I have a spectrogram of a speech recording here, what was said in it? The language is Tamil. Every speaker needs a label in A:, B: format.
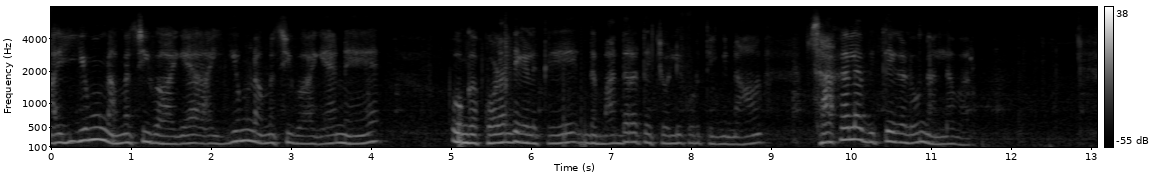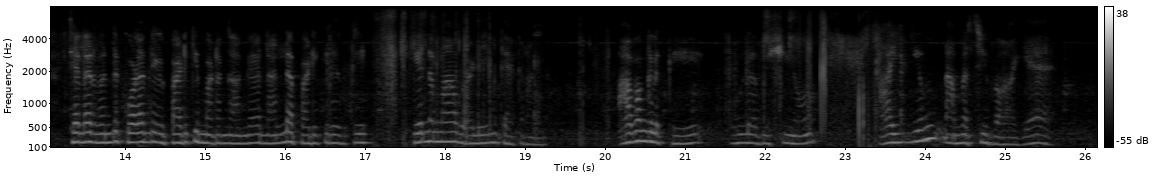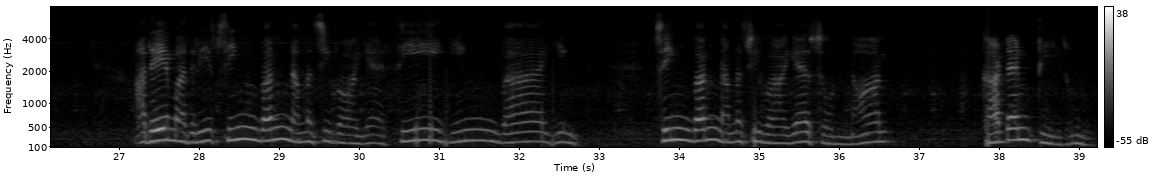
A: ஐயும் நமசிவாய ஐயும் நமசிவாயன்னு உங்கள் குழந்தைகளுக்கு இந்த மந்திரத்தை சொல்லி கொடுத்தீங்கன்னா சகல வித்தைகளும் நல்லா வரும். சிலர் வந்து குழந்தைகள் படிக்க மாட்டேங்காங்க நல்லா படிக்கிறதுக்கு என்னம்மா வழின்னு கேட்குறாங்க அவங்களுக்கு உள்ள விஷயம் ஐயும் நமசிவாய அதே மாதிரி சிங் வங் நமசிவாய சி இங் வ இங் சிங் வங் நமசிவாய சொன்னால் கடன் தீரும்.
